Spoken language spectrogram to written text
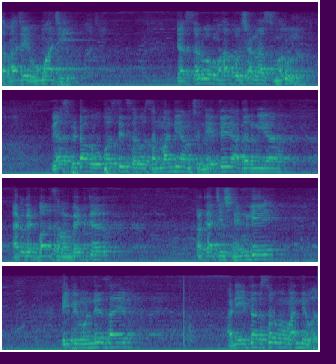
राजे उमाजी या सर्व महापुरुषांना स्मरून व्यासपीठावर उपस्थित सर्व सन्माननीय आमचे नेते आदरणीय advocate Balasaheb Ambedkar Prakashji Shendge T P Munde saheb आणि इतर सर्व मान्यवर.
